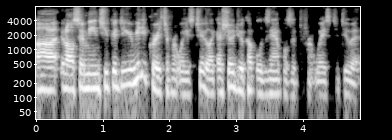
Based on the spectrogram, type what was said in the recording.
Uh, it also means you could do your media queries different ways too. Like I showed you a couple examples of different ways to do it.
